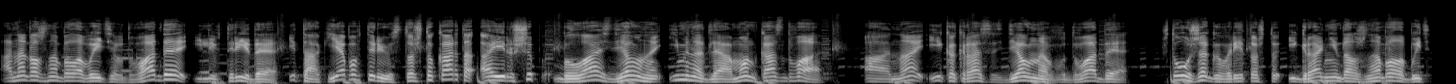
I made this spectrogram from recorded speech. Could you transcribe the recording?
Она должна была выйти в 2D или в 3D. Итак, я повторюсь, то что карта Airship была сделана именно для Among Us 2, а она и как раз сделана в 2D. Что уже говорит то, что игра не должна была быть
